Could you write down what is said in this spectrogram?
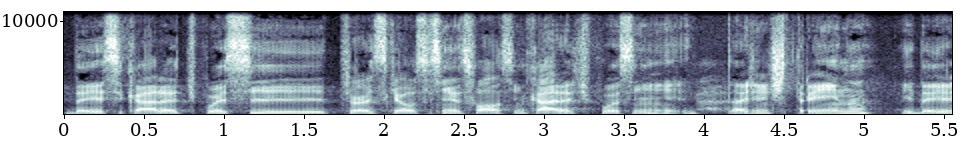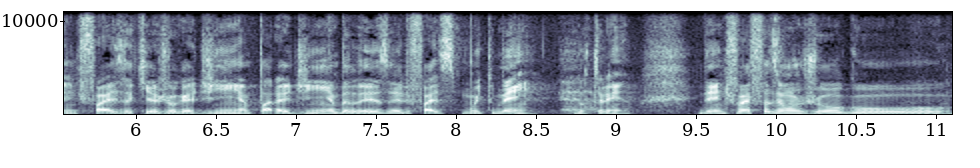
daí esse cara, tipo, esse Travis Kelce, assim, eles falam assim, cara, tipo assim, a gente treina e daí a gente faz aqui a jogadinha, a paradinha, beleza? Ele faz muito bem no treino. Daí a gente vai fazer um jogo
